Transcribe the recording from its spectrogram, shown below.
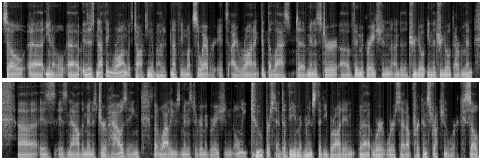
So, uh, you know, uh, there's nothing wrong with talking about it, nothing whatsoever. It's ironic that the last uh, minister of immigration under the Trudeau in the Trudeau government uh, is is now the minister of housing. But while he was minister of immigration, only two percent of the immigrants that he brought in uh, were were set up for construction work. So,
